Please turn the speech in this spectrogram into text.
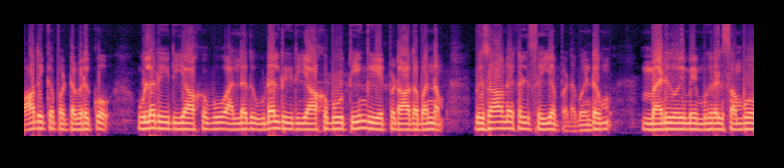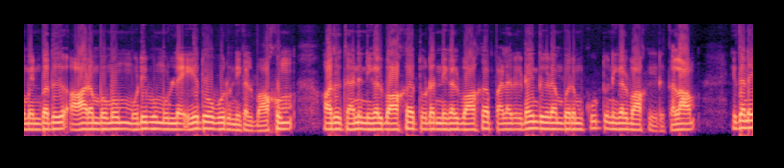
பாதிக்கப்பட்டவருக்கோ உள ரீதியாகவோ அல்லது உடல் ரீதியாகவோ தீங்கு ஏற்படாத வண்ணம் விசாரணைகள் செய்யப்பட வேண்டும். மனித உரிமை மீறல் சம்பவம் என்பது ஆரம்பமும் முடிவும் உள்ள ஏதோ ஒரு நிகழ்வாகும். அது தனி நிகழ்வாக தொடர் நிகழ்வாக பலர் இணைந்து இடம்பெறும் கூட்டு நிகழ்வாக இருக்கலாம். இதனை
